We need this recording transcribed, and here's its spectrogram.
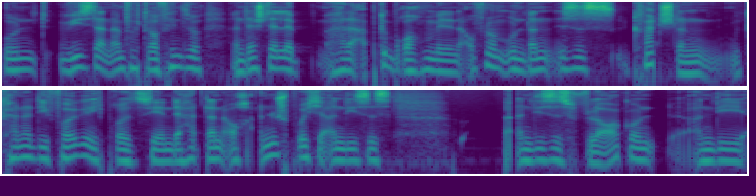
und wies dann einfach darauf hin, so an der Stelle hat er abgebrochen mit den Aufnahmen und dann ist es Quatsch, dann kann er die Folge nicht produzieren. Der hat dann auch Ansprüche an dieses, an dieses Vlog und an die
